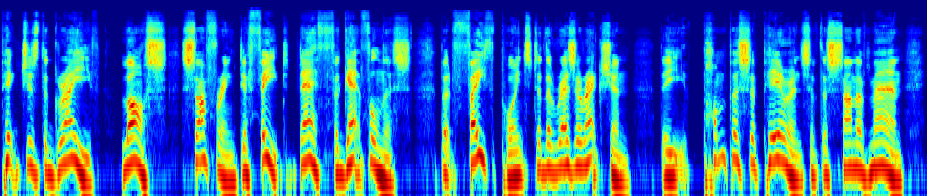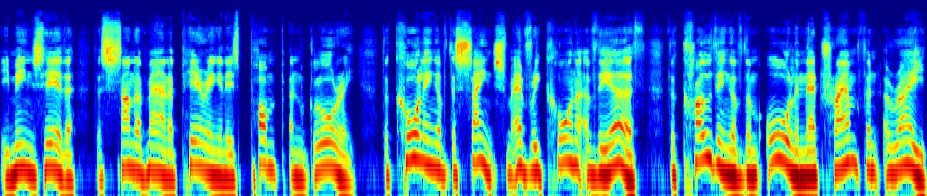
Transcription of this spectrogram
pictures the grave, loss, suffering, defeat, death, forgetfulness. But faith points to the resurrection, the pompous appearance of the Son of Man. He means here the, the Son of Man appearing in his pomp and glory, the calling of the saints from every corner of the earth, the clothing of them all in their triumphant array,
